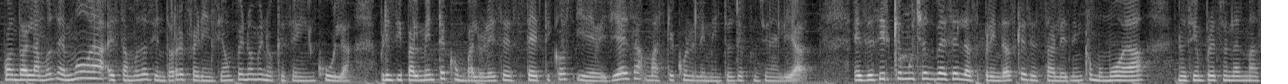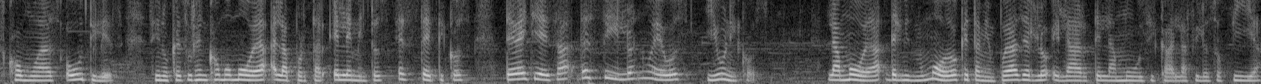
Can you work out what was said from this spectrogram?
Cuando hablamos de moda estamos haciendo referencia a un fenómeno que se vincula principalmente con valores estéticos y de belleza más que con elementos de funcionalidad. Es decir, que muchas veces las prendas que se establecen como moda no siempre son las más cómodas o útiles, sino que surgen como moda al aportar elementos estéticos de belleza, de estilo nuevos y únicos. La moda, del mismo modo que también puede hacerlo el arte, la música, la filosofía,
